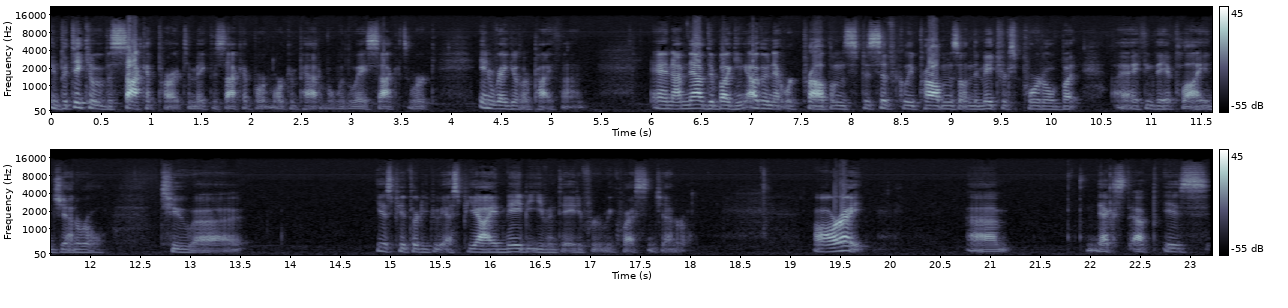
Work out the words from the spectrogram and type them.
in particular the socket part, to make the socket part more compatible with the way sockets work in regular Python. And I'm now debugging other network problems, specifically problems on the matrix portal, but I think they apply in general to uh, ESP32 SPI and maybe even to Adafruit requests in general. All right. Um, next up is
